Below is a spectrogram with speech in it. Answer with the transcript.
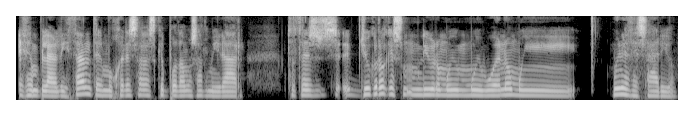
ejemplarizantes, mujeres a las que podamos admirar. Entonces, yo creo que es un libro muy, muy bueno, muy, muy necesario.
